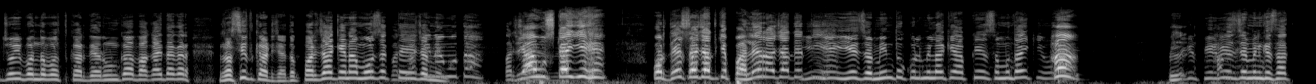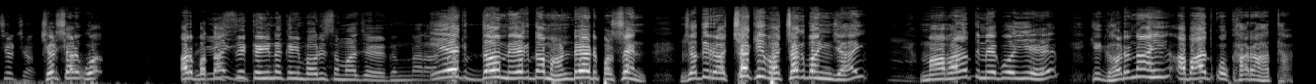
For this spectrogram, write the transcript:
जो ही बंदोबस्त कर दे और उनका बाकायदा अगर रसीद कट जाए तो प्रजा के नाम हो सकते हैं ये ज़मीन। प्रजा उसका ये है और देश आज़ाद के पहले राजा देती है। ये ज़मीन तो कुल मिला के आपके समुदाय की हाँ। लेकिन फिर भी इस ज़मीन के साथ छेड़छाड़। छेड़छाड़ हुआ। और इससे बताइए। कहीं ना कहीं बावरी समाज है, एकदम एकदम हंड्रेड परसेंट यदि रक्षक ही भक्षक बन जाए महाभारत में एगो ये है कि घड़ना ही आबाद को खा रहा था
